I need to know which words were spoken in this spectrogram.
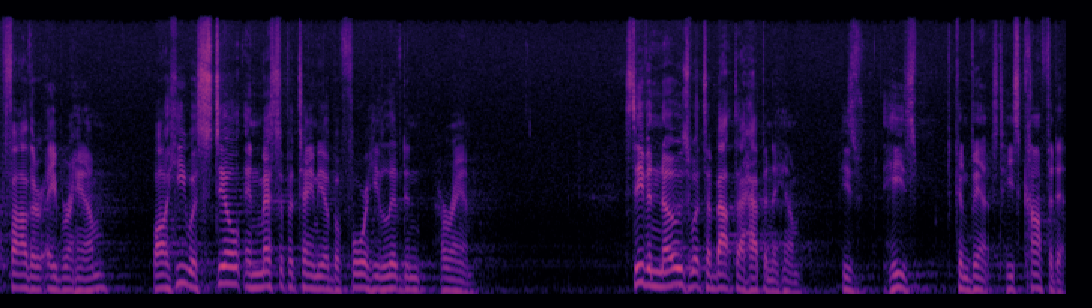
father Abraham while he was still in Mesopotamia before he lived in Haran. Stephen knows what's about to happen to him. He's, he's convinced, he's confident.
